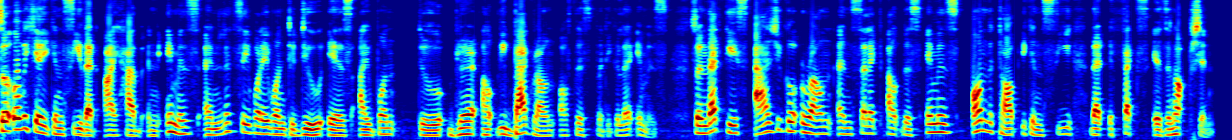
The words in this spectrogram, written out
So over here you can see that I have an image and let's say what I want to do is I want to blur out the background of this particular image. So in that case, as you go around and select out this image on the top, you can see that effects is an option.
